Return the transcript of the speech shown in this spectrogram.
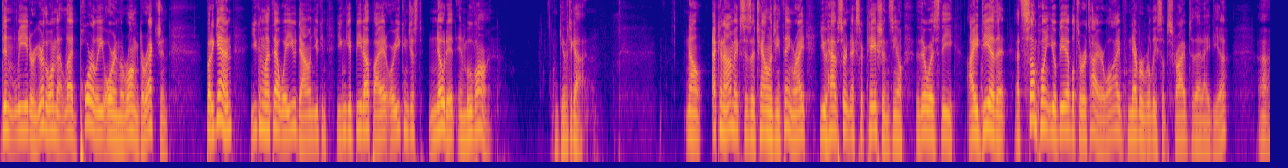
didn't lead, or you're the one that led poorly or in the wrong direction. But again, you can let that weigh you down. You can you can get beat up by it, or you can just note it and move on. Give it to God. Now, economics is a challenging thing, right? You have certain expectations. You know, there was the idea that at some point you'll be able to retire. Well, I've never really subscribed to that idea. Uh,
